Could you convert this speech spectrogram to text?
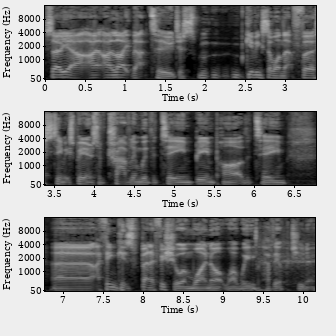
So yeah, I, I like that too. Just m- giving someone that first team experience of travelling with the team, being part of the team. Uh, I think it's beneficial, and why not? While we have the opportunity.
